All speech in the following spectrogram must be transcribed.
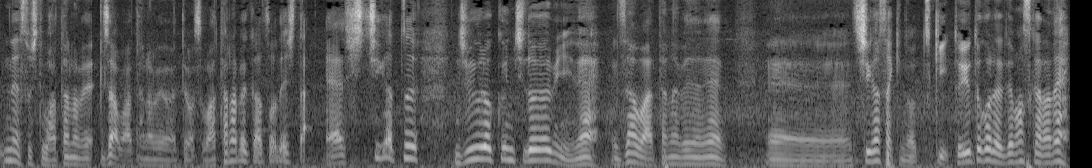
ね、そして渡辺、ザ・渡辺をやってます。渡辺和夫でした。えー、7月16日土曜日にね、ザ・渡辺でね、えー、茅ヶ崎の月というところで出ますからね、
